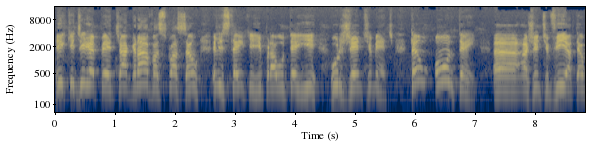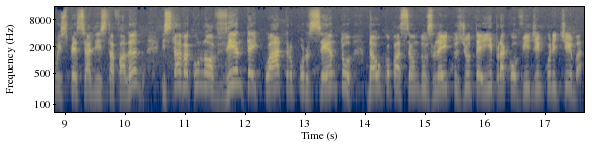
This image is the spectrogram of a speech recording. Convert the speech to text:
e que de repente agrava a situação, eles têm que ir para a UTI urgentemente. Então, ontem. Uh, a gente via até um especialista falando, estava com 94% da ocupação dos leitos de UTI para Covid em Curitiba.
